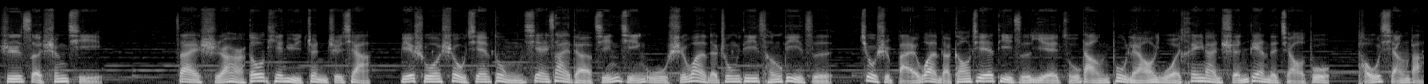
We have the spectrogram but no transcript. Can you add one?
之色升起。在十二都天域镇之下，别说寿仙洞现在的仅仅五十万的中低层弟子，就是百万的高阶弟子也阻挡不了我黑暗神殿的脚步。投降吧！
